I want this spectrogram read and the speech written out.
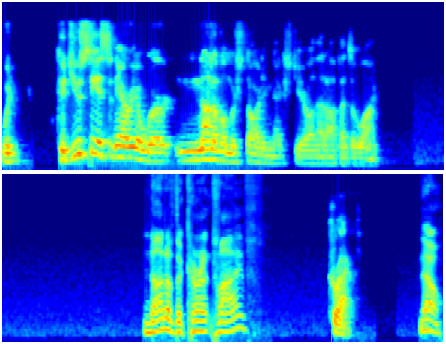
Would could you see a scenario where none of them are starting next year on that offensive line? None of the current five. Correct. No.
